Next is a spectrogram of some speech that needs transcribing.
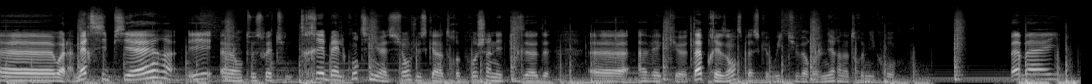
Euh, voilà, merci Pierre et on te souhaite une très belle continuation jusqu'à notre prochain épisode avec ta présence parce que oui, tu vas revenir à notre micro. Bye bye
